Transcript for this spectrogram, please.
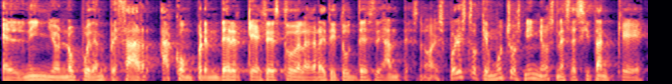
el niño no puede empezar a comprender qué es esto de la gratitud desde antes, ¿no? Es por esto que muchos niños necesitan que,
